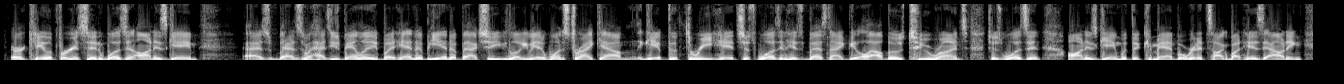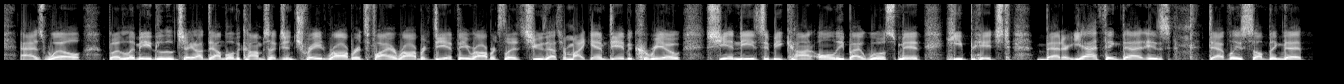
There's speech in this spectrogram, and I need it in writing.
or Caleb Ferguson wasn't on his game. as as as he's been lately, but he ended up he ended up actually look he had one strikeout, gave up the three hits, just wasn't his best night. Allowed those two runs, just wasn't on his game with the command. But we're going to talk about his outing as well. But let me check it out down below the comment section. Trade Roberts, fire Roberts, DFA Roberts. Let's choose. That's from Mike M. David Carrillo. Sheehan needs to be caught only by Will Smith. He pitched better. Yeah, I think that is definitely something that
